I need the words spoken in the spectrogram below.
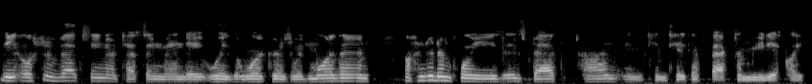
The OSHA vaccine or testing mandate with workers with more than 100 employees is back on and can take effect immediately.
